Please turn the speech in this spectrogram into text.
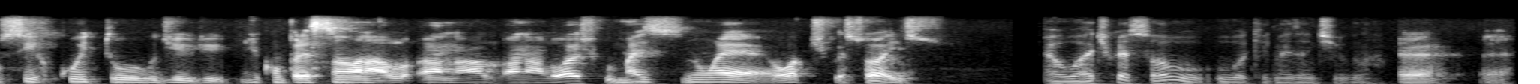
um circuito de, de, de compressão analógico, mas não é óptico, é só isso. É, o óptico é só o, o aquele mais antigo lá. É, é.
